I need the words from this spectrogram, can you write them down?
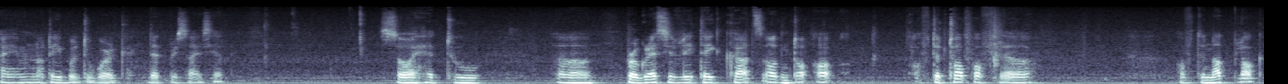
I am not able to work that precise yet. So I had to uh, progressively take cuts on top of, of the top of the of the nut block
